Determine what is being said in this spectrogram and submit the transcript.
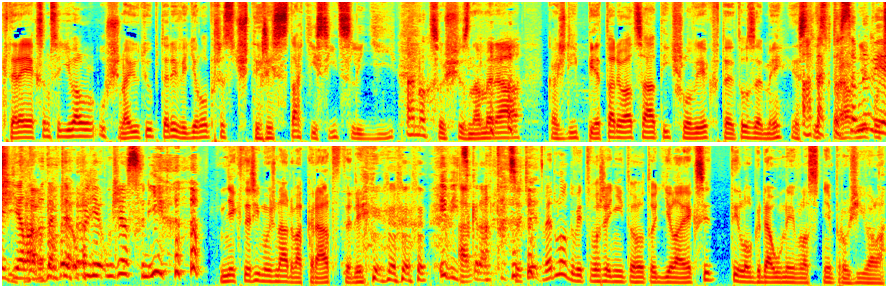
které, jak jsem se díval už na YouTube, tedy vidělo přes 400 tisíc lidí, ano. což znamená každý 25. člověk v této zemi, jestli A tak to jsem nevěděla, no tak to je úplně úžasný. Někteří možná dvakrát tedy. I víckrát. A co tě vedlo k vytvoření tohoto díla? Jak si ty lockdowny vlastně prožívala?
